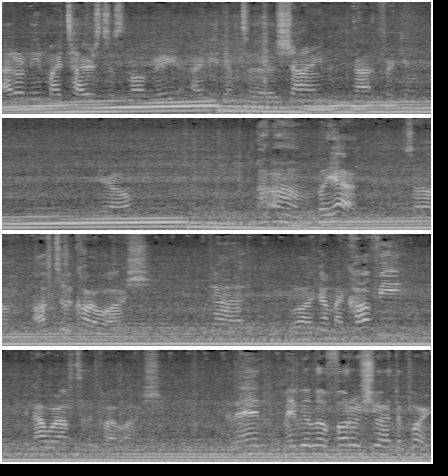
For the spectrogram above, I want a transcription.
I don't need my tires to smell great. I need them to shine, not freaking, you know. but yeah, so off to the car wash. We got, well, I got my coffee, and now we're off to the car wash. And then maybe a little photo shoot at the park.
